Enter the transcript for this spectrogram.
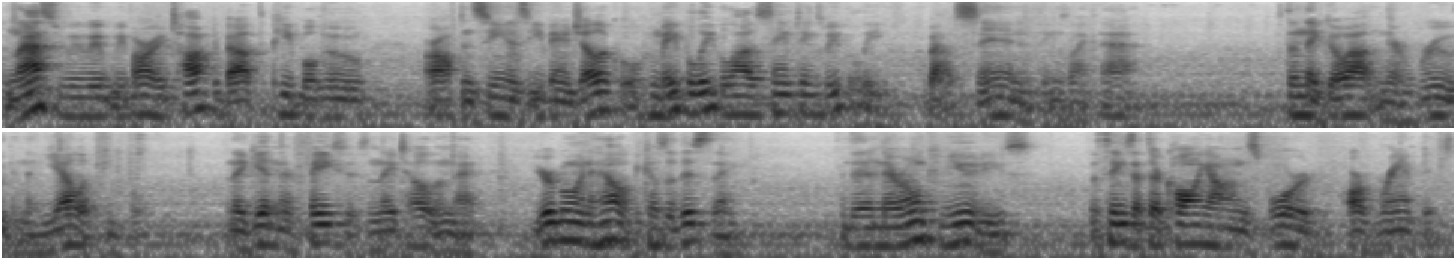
And lastly, we've already talked about the people who are often seen as evangelical, who may believe a lot of the same things we believe about sin and things like that. But then they go out and they're rude and they yell at people and they get in their faces and they tell them that you're going to hell because of this thing. And then in their own communities, the things that they're calling out on this board are rampant.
